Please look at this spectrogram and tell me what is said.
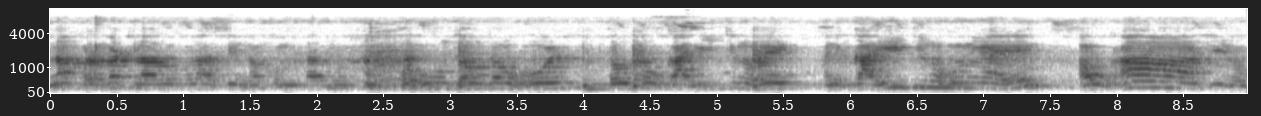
न प्रगटला लोकलासे न खुमता बहु जव जव होय तव तो काहीची नव्हे आणि काहीची होणी आहे अवघाची रो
